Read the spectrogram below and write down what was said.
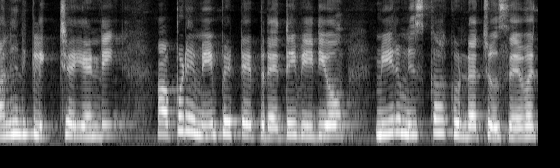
ఆలని క్లిక్ చేయండి. అప్పుడే మేము పెట్టే ప్రతి వీడియో మీరు మిస్ కాకుండా చూసేవచ్చు.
